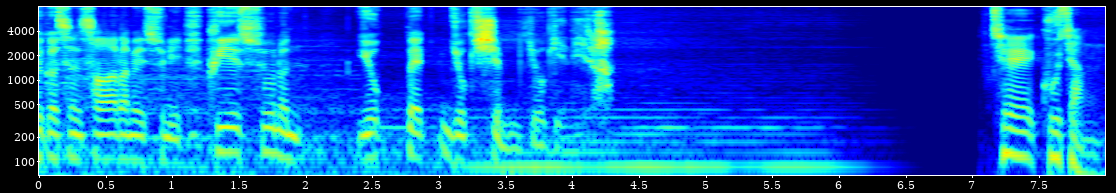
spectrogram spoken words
그것은 사람의 수니 그의 수는 666이니라. 제 9장.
